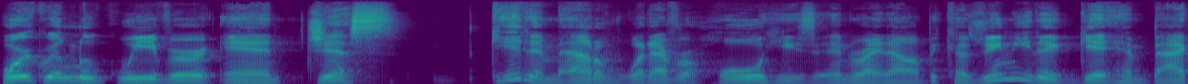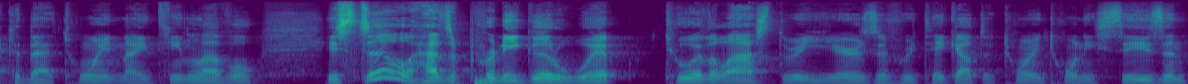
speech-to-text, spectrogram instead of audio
work with Luke Weaver and just get him out of whatever hole he's in right now because we need to get him back to that 2019 level. He still has a pretty good whip two of the last three years if we take out the 2020 season,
